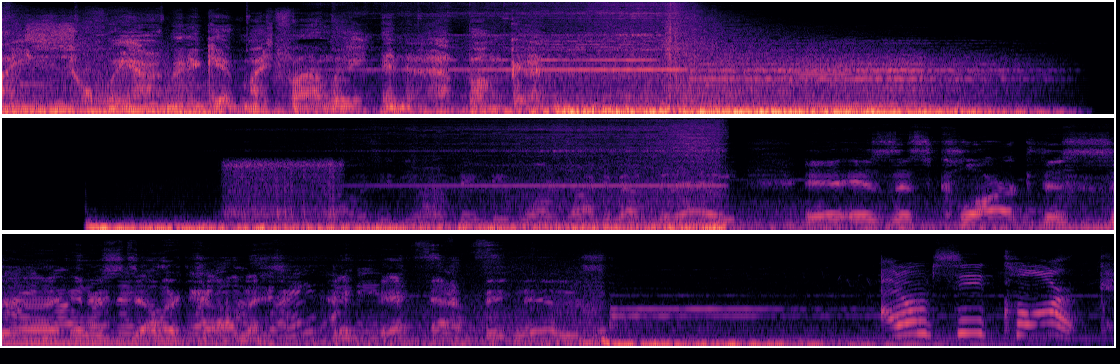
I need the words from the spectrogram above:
I swear I'm gonna get my family into that bunker. The only thing people won't talk about today i- is this Clarke, this I know, uh, interstellar Right, comet. right? I mean, yeah, it's- big news. I don't see Clarke.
